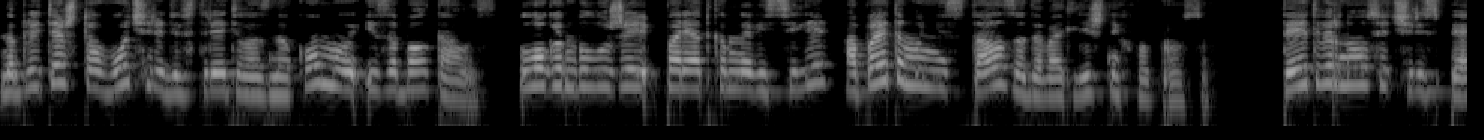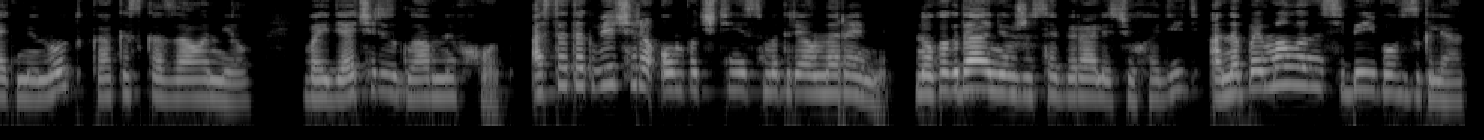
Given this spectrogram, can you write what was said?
Наплетя, что в очереди встретила знакомую и заболталась. Логан был уже порядком на веселе, а поэтому не стал задавать лишних вопросов. Тейт вернулся через пять минут, как и сказала Мел, войдя через главный вход. Остаток вечера он почти не смотрел на Реми, но когда они уже собирались уходить, она поймала на себе его взгляд,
